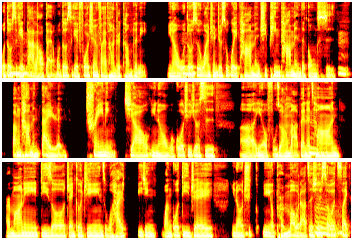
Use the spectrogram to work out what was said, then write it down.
我都是给大老板，我都是给 Fortune Five Hundred Company，you know，我都是完全就是为他们去拼他们的公司，嗯，帮他们带人 training 教，you know，我过去就是呃，you know，服装嘛，Benetton、Armani、Diesel、Janko Jeans，我还毕竟玩过 DJ，you know 去 you know promote 啊这些、嗯 s o it's like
